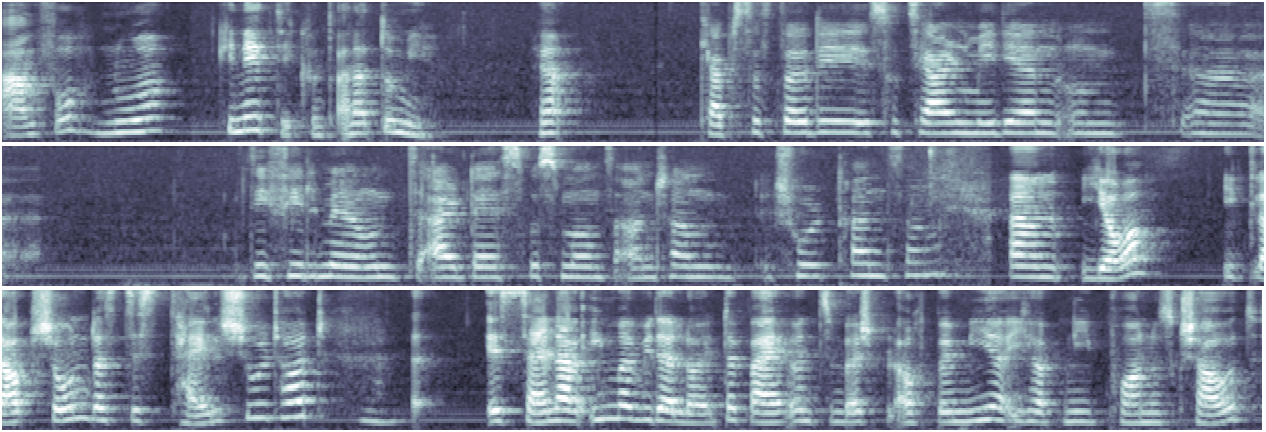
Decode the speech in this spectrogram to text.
einfach nur Genetik und Anatomie. Ja. Glaubst du, dass da die sozialen Medien und äh, die Filme und all das, was wir uns anschauen, schuld dran sind? Ähm, ja, ich glaube schon, dass das Teilschuld hat. Mhm. Es sind aber immer wieder Leute dabei und zum Beispiel auch bei mir, ich habe nie Pornos geschaut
